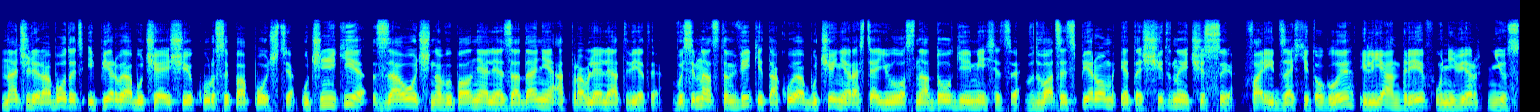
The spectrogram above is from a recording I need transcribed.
Начали работать и первые обучающие курсы по почте. Ученики заочно выполняли задания, отправляли ответы. В 18 веке такое обучение растягивалось на долгие месяцы. В 21 это считанные часы. Фарид Захитоглы, Илья Андреев, Univer News.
